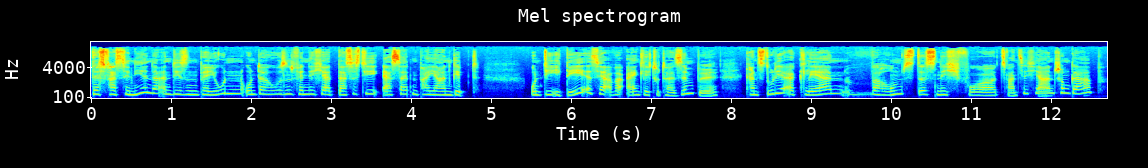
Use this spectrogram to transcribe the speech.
Das Faszinierende an diesen Periodenunterhosen finde ich ja, dass es die erst seit ein paar Jahren gibt. Und die Idee ist ja aber eigentlich total simpel. Kannst du dir erklären, warum es das nicht vor 20 Jahren schon gab?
